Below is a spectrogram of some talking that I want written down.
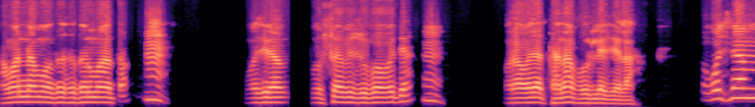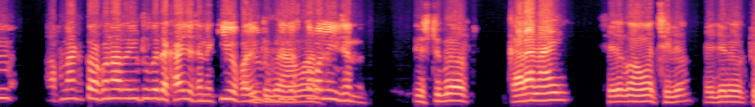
আমার নাম মধুসূদন মাহাতো। হুম। বলছিলাম পোস্ট অফিস রূপাবাজা হুম। ওরাবাজার থানা পুরুলিয়া জেলা। বলছিলাম আপনাকে তো এখন আর ইউটিউবে দেখাই যাচ্ছে না। কি ব্যাপার? ইউটিউবে আমার- কাড়া নাই। সেরকম আমার ছিল। এই জন্য একটু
